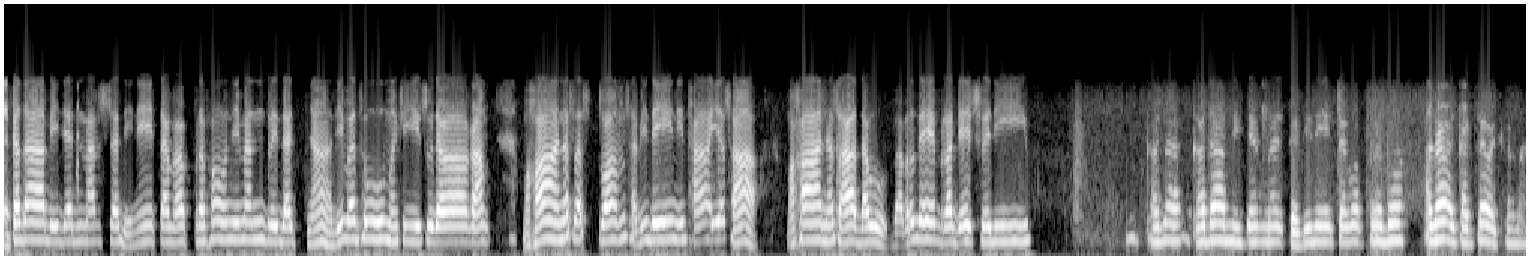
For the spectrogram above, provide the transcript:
कदापि जन्मर्षदिने तव प्रभो निमन्त्रिदज्ञादिवधूमहीसुरागां महानसस्त्वां सविदे निधाय सा। महानसादौ बवृदे व्रजेश्वरी कदा कदा निजन्मर्षदिने तव प्रभो अतः कर्तव्यक्रमः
